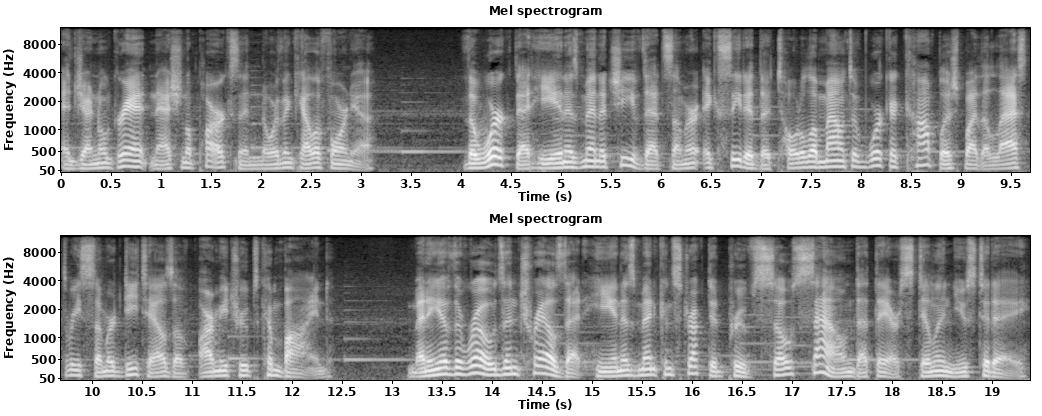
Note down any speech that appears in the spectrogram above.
and General Grant National Parks in Northern California. The work that he and his men achieved that summer exceeded the total amount of work accomplished by the last three summer details of Army troops combined. Many of the roads and trails that he and his men constructed proved so sound that they are still in use today.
